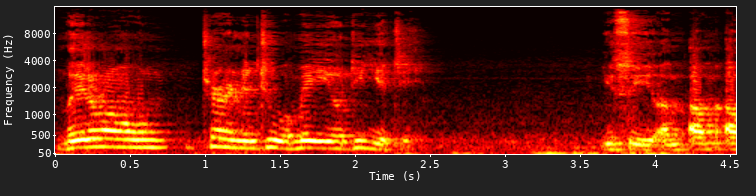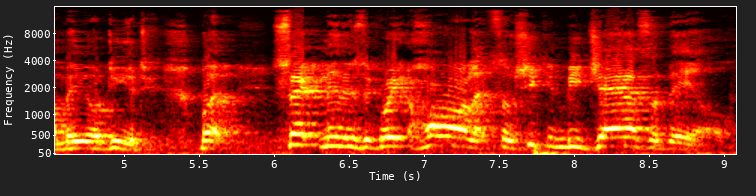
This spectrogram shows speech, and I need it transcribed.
Later on, turned into a male deity. You see, a, a, a male deity. But Sekhmet is the great harlot, so she can be Jezebel.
